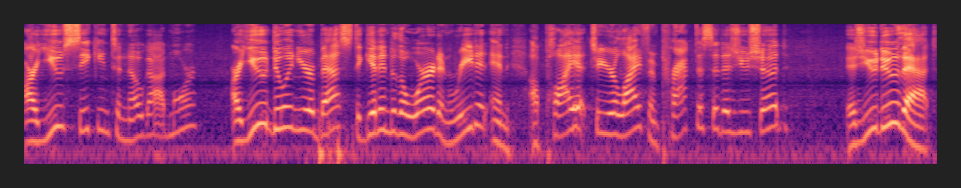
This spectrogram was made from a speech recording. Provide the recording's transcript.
Are you seeking to know God more? Are you doing your best to get into the Word and read it and apply it to your life and practice it as you should? As you do that,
